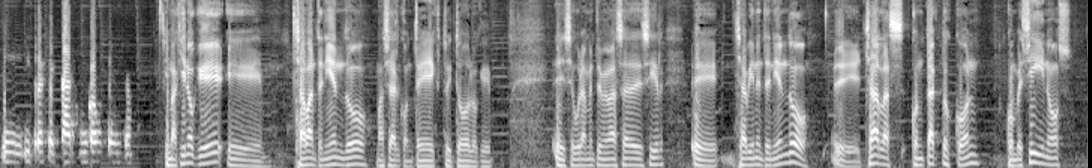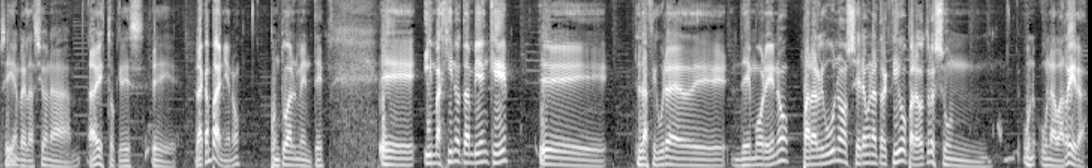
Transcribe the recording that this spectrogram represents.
y, y, y proyectar en conjunto. Imagino que eh, ya van teniendo, más allá del contexto y todo lo que eh, seguramente me vas a decir, eh, ya vienen teniendo eh, charlas, contactos con, con vecinos, ¿sí? en relación a, a esto que es la campaña, ¿no? Puntualmente. Imagino también que la figura de, de Moreno, para algunos será un atractivo, para otros es un, un- una barrera,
